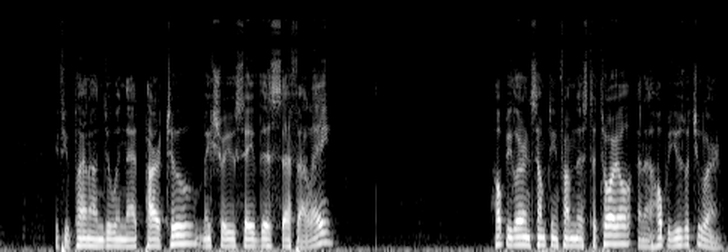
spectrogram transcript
If you plan on doing that Part 2, make sure you save this FLA. Hope you learned something from this tutorial, and I hope you use what you learned.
